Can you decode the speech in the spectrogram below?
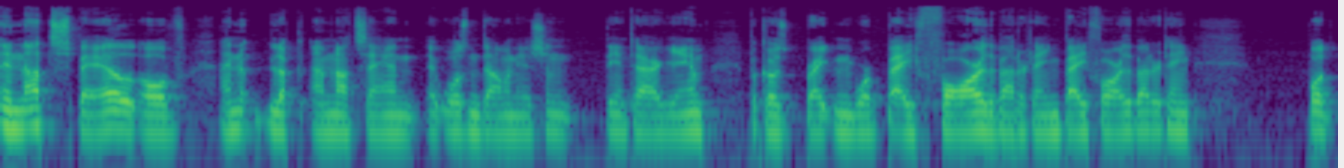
in that spell of, know, look, I'm not saying it wasn't domination the entire game because Brighton were by far the better team, by far the better team. But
